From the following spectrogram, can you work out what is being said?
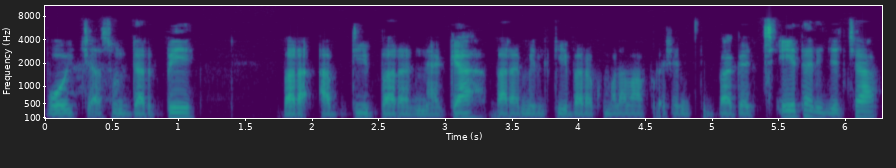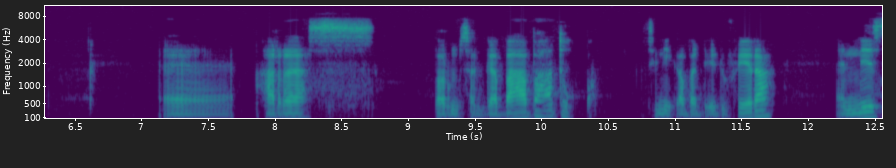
boo'icha sun darbee bara abdii bara nagaa bara milkii bara kuma lamaaf kudha shanitti baga ceetani jecha har'as barumsa gabaabaa tokko isinii qabadhee dhufeera. Innis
